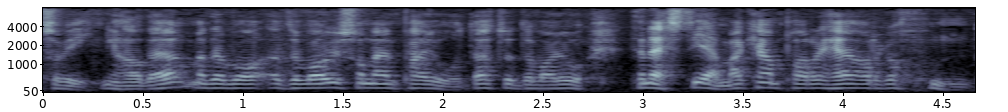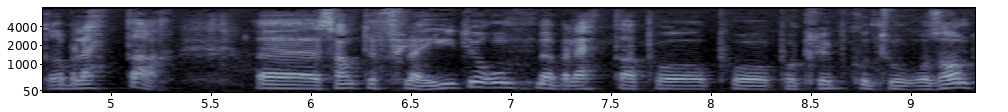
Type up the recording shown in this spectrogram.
som Viking har der. Men det var, det var, jo sånn en periode at det var jo Til neste hjemmekamp har her har dere 100 billetter. Eh? Det fløy jo rundt med billetter på, på, på, klubbkontor og sånn.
